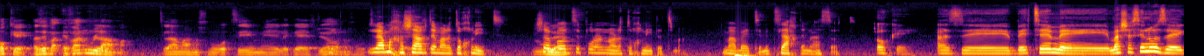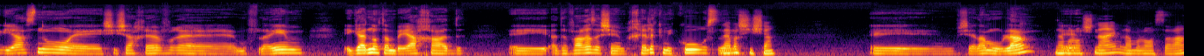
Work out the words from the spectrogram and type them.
אוקיי, אז הבנו למה. למה אנחנו רוצים אה, לגייס ג'וניורים. למה חשבתם על התוכנית? עכשיו בואו תספרו לנו על התוכנית עצמה. מה בעצם הצלחתם לעשות? אוקיי, אז uh, בעצם uh, מה שעשינו זה גייסנו uh, שישה חבר'ה מופלאים, הגדנו אותם ביחד. אה, הדבר הזה שהם חלק מקורס. למה שישה? אה, שאלה מעולה. למה לא שניים? למה לא עשרה?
